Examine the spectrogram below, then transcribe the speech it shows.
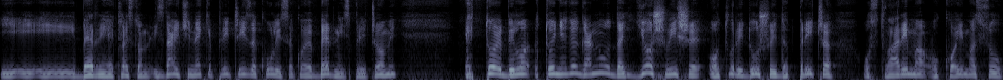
i, i, i Bernie Eccleston, i znajući neke priče iza kulisa koje je Bernie ispričao mi, e, to je, bilo, to je njega ganulo da još više otvori dušu i da priča o stvarima o kojima su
